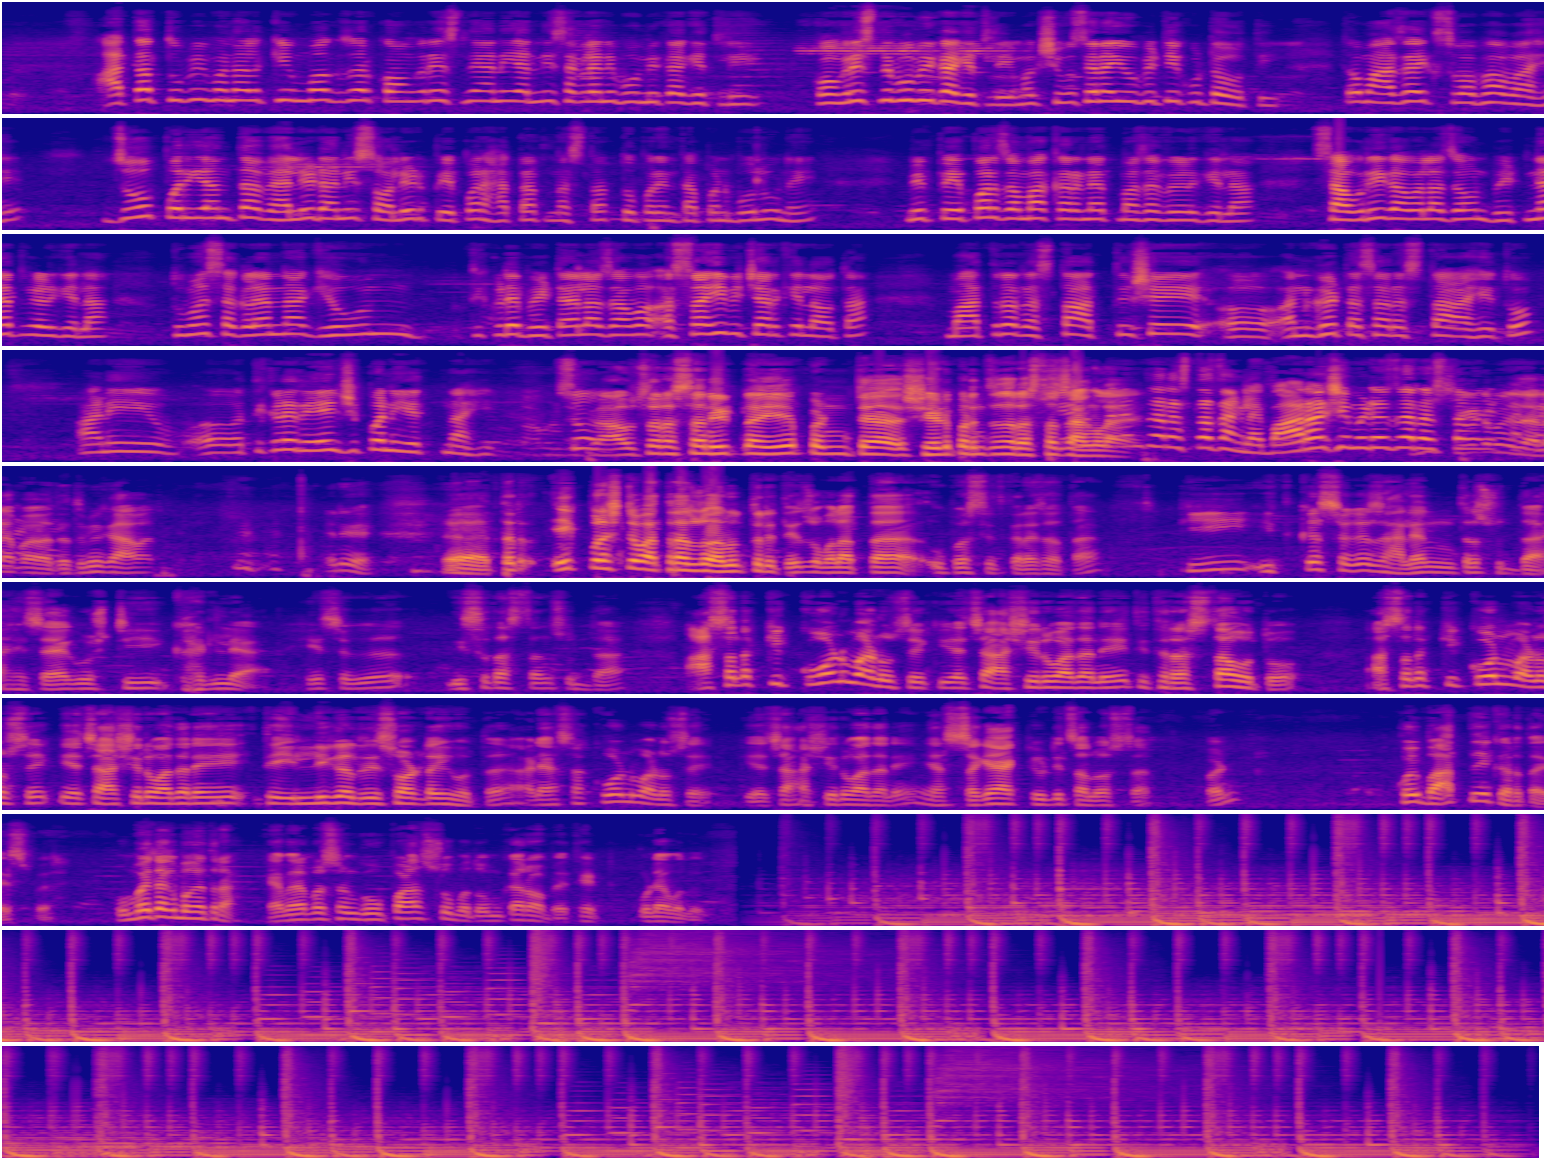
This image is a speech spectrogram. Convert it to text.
आता तुम्ही म्हणाल की मग जर काँग्रेसने आणि यांनी सगळ्यांनी भूमिका घेतली काँग्रेसने भूमिका घेतली मग शिवसेना युबीटी कुठं होती? तर माझा एक स्वभाव आहे जोपर्यंत व्हॅलिड आणि सॉलिड पेपर हातात नसतात तोपर्यंत आपण बोलू नये. मी पेपर जमा करण्यात माझा वेळ गेला. सावरी गावाला जाऊन भेटण्यात वेळ गेला. तुम्हा सगळ्यांना घेऊन तिकडे भेटायला जावं असाही विचार केला होता. मात्र रस्ता अतिशय अनघट असा रस्ता आहे तो आणि तिकडे रेंज पण येत नाही. सो गावचा रस्ता नीट नाहीये पण त्या शेड पर्यंतचा रस्ता चांगला आहे. रस्ता चांगला आहे. बाराशे मीटरचा रस्ता काय पाहिजे तुम्ही गावात तर एक प्रश्न मात्र अजून अनुत्तरित आहे जो मला आता उपस्थित करायचा होता. की इतकं सगळं झाल्यानंतर सुद्धा हे सगळ्या गोष्टी घडल्या हे सगळं दिसत असताना सुद्धा असा नक्की कोण माणूस आहे की याच्या आशीर्वादाने तिथे रस्ता होतो? असं नक्की कोण माणूस आहे की याच्या आशीर्वादाने ते इलिगल रिसॉर्टही होतं? आणि असा कोण माणूस आहे की याच्या आशीर्वादाने या सगळ्या ऍक्टिव्हिटी चालू असतात? पण कोई बात नाही करता इस पे. मुंबई तक बघत राहा. कॅमेरा पर्सन गोपाळ सोबत ओमकार ऑबे थेट पुण्यामधून.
